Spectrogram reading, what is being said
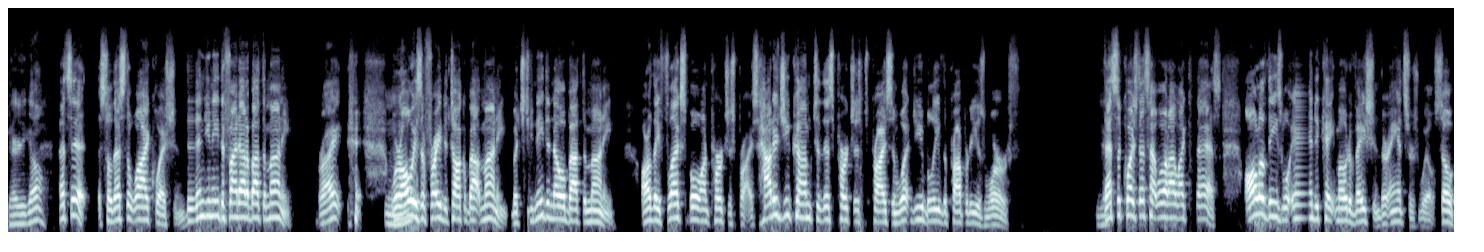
There you go. That's it. So that's the why question. Then you need to find out about the money, right? We're Mhm. always afraid to talk about money, but you need to know about the money. Are they flexible on purchase price? How did you come to this purchase price and what do you believe the property is worth? Yep. That's the question. That's how what I like to ask. All of these will indicate motivation. Their answers will. So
